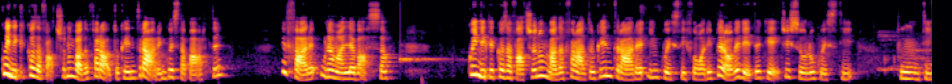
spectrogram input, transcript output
Quindi che cosa faccio? Non vado a fare altro che entrare in questa parte e fare una maglia bassa. Quindi che cosa faccio? Non vado a fare altro che entrare in questi fori, però vedete che ci sono questi punti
